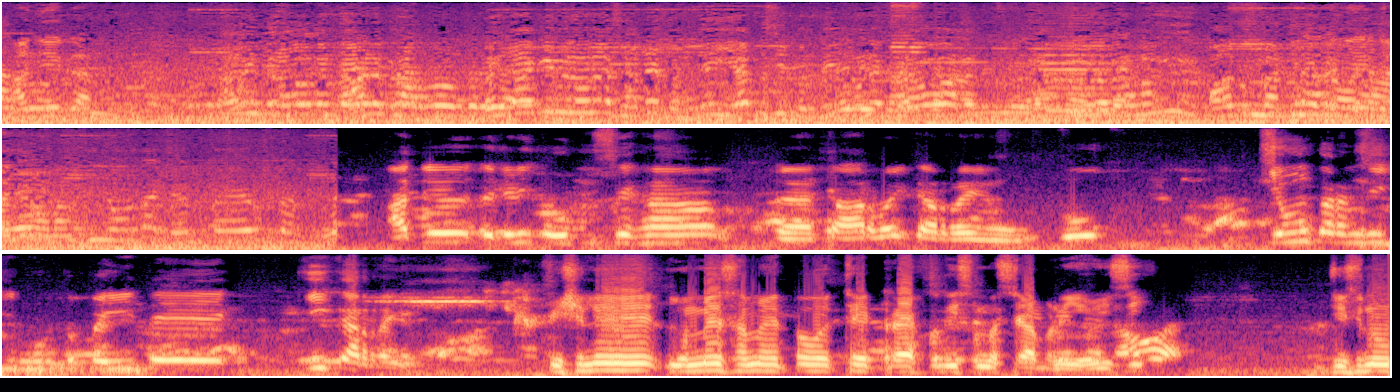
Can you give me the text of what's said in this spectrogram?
ਹਾਂਜੀ ਕਰਾਓ ਬੰਦਾ ਬੰਦਾ ਕੀ ਬੁਲਾਉਣਾ ਸਾਡੇ ਬੰਦੇ ਹੀ ਆ ਤੁਸੀਂ ਬੰਦੇ ਕੋਨੇ ਕਰਾਓ ਆਹ ਤੁਸੀਂ ਮਰਜ਼ੀ ਨਾਲ ਅੱਜ ਜਿਹੜੀ ਕੋਰਟ ਸਿਖਾ ਕਾਰਵਾਈ ਕਰ ਰਹੇ ਹੋ, ਉਹ ਕਿਉਂ ਕਰਨ ਦੀ ਜ਼ਰੂਰਤ ਪਈ ਤੇ ਕੀ ਕਰ ਰਹੇ ਹੋ? ਪਿਛਲੇ ਲੰਮੇ ਸਮੇਂ ਤੋਂ ਇੱਥੇ ਟ੍ਰੈਫਿਕ ਦੀ ਸਮੱਸਿਆ ਬਣੀ ਹੋਈ ਸੀ ਜਿਸ ਨੂੰ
